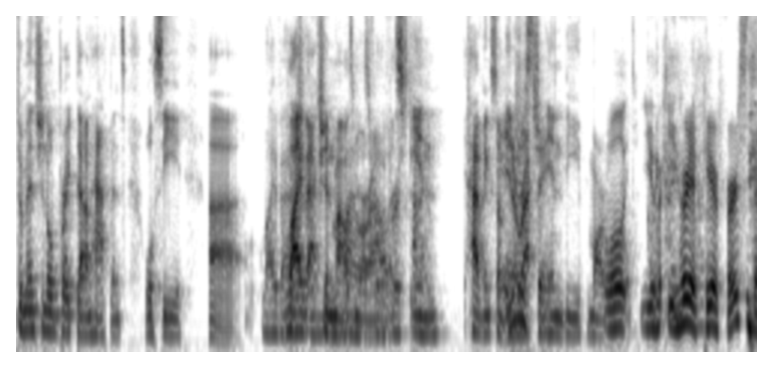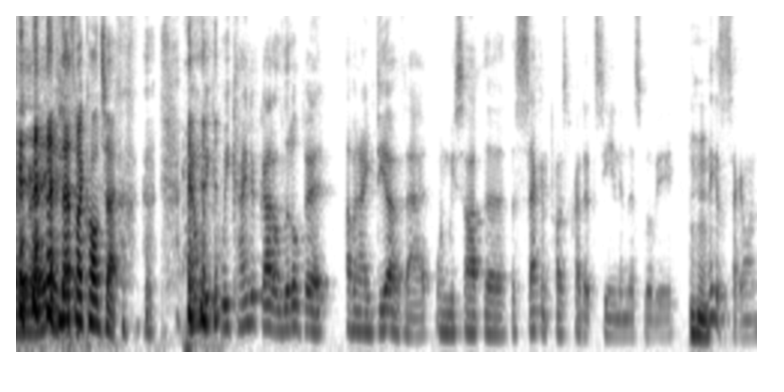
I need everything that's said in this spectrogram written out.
dimensional breakdown happens. We'll see uh, live live action Miles, for the Morales in having some interaction in the Marvel well, world. you We he- you heard of it here first, then, right? That's my called shot. and we we kind of got a little bit of an idea of that when we saw the the second post credit scene in this movie. I Mhm. think it's the second one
